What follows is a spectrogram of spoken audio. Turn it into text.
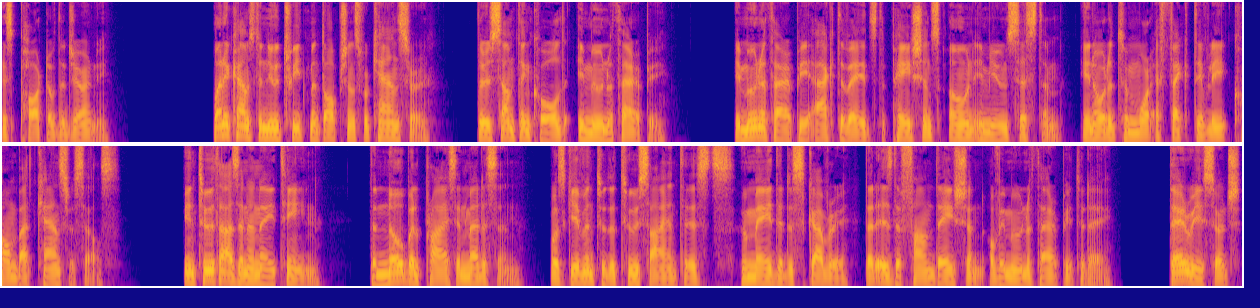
is part of the journey. When it comes to new treatment options for cancer, there is something called immunotherapy. Immunotherapy activates the patient's own immune system in order to more effectively combat cancer cells. In 2018, the Nobel Prize in Medicine was given to the two scientists who made the discovery that is the foundation of immunotherapy today. Their research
